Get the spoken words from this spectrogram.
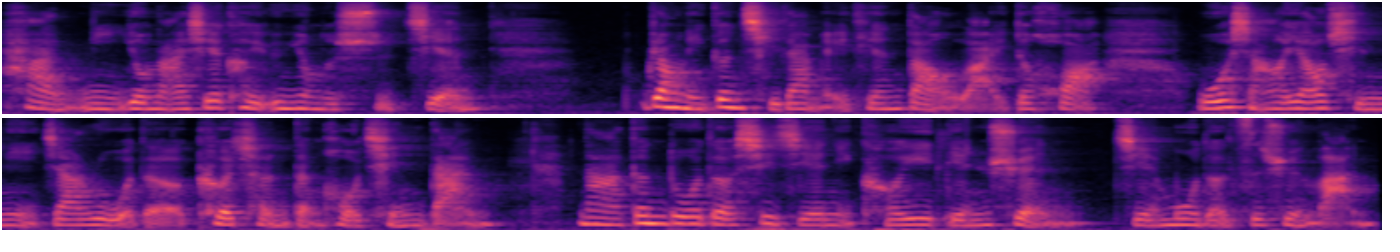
和你有哪一些可以运用的时间，让你更期待每一天到来的话，我想要邀请你加入我的课程等候清单。那更多的细节你可以点选节目的资讯栏。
